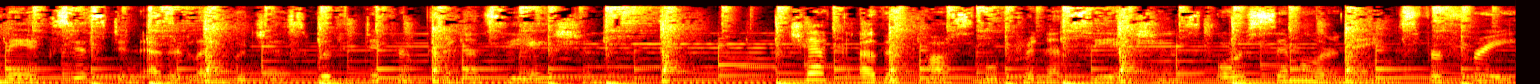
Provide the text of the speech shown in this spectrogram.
may exist in other languages with different pronunciations. Check other possible pronunciations or similar names for free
